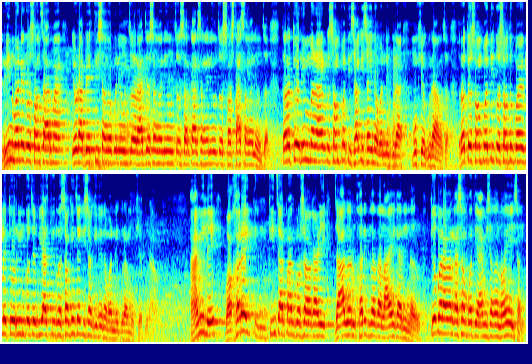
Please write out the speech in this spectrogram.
ऋण भनेको संसारमा एउटा व्यक्तिसँग पनि हुन्छ राज्यसँग नि हुन्छ सरकारसँग नि हुन्छ संस्थासँग नि हुन्छ। तर त्यो ऋण बनाएको सम्पत्ति छ कि छैन भन्ने कुरा मुख्य कुरा आउँछ। र त्यो सम्पत्तिको सदुपयोगले त्यो ऋणको चाहिँ ब्याज तिर्न सकिन्छ कि सकिँदैन भन्ने कुरा मुख्य कुरा हो। हामीले भर्खरै तिन चार पाँच वर्ष अगाडि जहाजहरू खरिद गर्दा लागेका ऋणहरू त्यो बराबरका सम्पत्ति हामीसँग नयाँ छन्।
